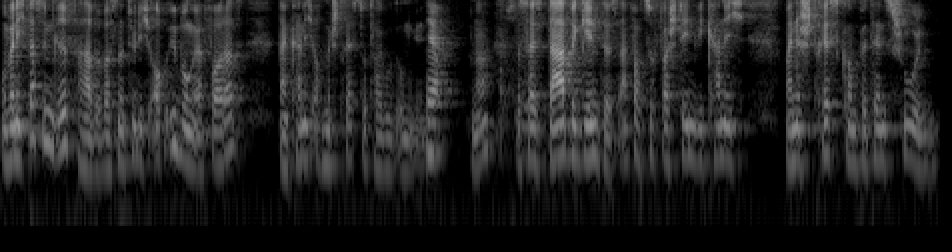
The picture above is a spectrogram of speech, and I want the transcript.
Und wenn ich das im Griff habe, was natürlich auch Übung erfordert, dann kann ich auch mit Stress total gut umgehen. Ja. Ne? Das heißt, da beginnt es, einfach zu verstehen, wie kann ich meine Stresskompetenz schulen.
